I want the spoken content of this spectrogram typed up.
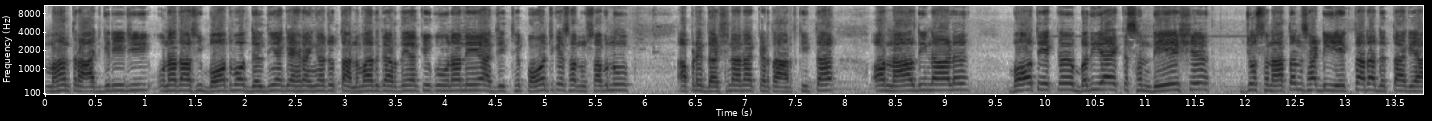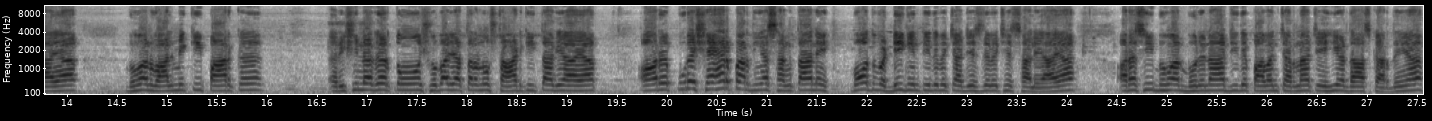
ਮਹੰਤ ਰਾਜਗਿਰੀ ਜੀ, ਉਹਨਾਂ ਦਾ ਅਸੀਂ ਬਹੁਤ-ਬਹੁਤ ਦਿਲ ਦੀਆਂ ਗਹਿਰਾਈਆਂ ਤੋਂ ਧੰਨਵਾਦ ਕਰਦੇ ਹਾਂ, ਕਿਉਂਕਿ ਉਹਨਾਂ ਨੇ ਅੱਜ ਇੱਥੇ ਪਹੁੰਚ ਕੇ ਸਾਨੂੰ ਸਭ ਨੂੰ ਆਪਣੇ ਦਰਸ਼ਨਾਂ ਨਾਲ ਕਿਰਤਾਰਥ ਕੀਤਾ। ਔਰ ਨਾਲ ਦੀ ਨਾਲ ਬਹੁਤ ਇੱਕ ਵਧੀਆ ਇੱਕ ਸੰਦੇਸ਼ ਜੋ ਸਨਾਤਨ ਸਾਡੀ ਏਕਤਾ ਦਾ ਦਿੱਤਾ ਗਿਆ ਆ, ਭਗਵਾਨ ਵਾਲਮੀਕੀ ਪਾਰਕ ਰਿਸ਼ੀਨਗਰ ਤੋਂ ਸ਼ੋਭਾ ਯਾਤਰਾ ਨੂੰ ਸਟਾਰਟ ਕੀਤਾ ਗਿਆ ਆ ਔਰ ਪੂਰੇ ਸ਼ਹਿਰ ਭਰ ਦੀਆਂ ਸੰਗਤਾਂ ਨੇ ਬਹੁਤ ਵੱਡੀ ਗਿਣਤੀ ਦੇ ਵਿੱਚ ਅੱਜ ਇਸ ਦੇ ਵਿੱਚ ਹਿੱਸਾ ਲਿਆ ਆ। ਔਰ ਅਸੀਂ ਭਗਵਾਨ ਭੋਲੇਨਾਥ ਜੀ ਦੇ ਪਾਵਨ ਚਰਨਾਂ 'ਚ ਇਹੀ ਅਰਦਾਸ ਕਰਦੇ ਆ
